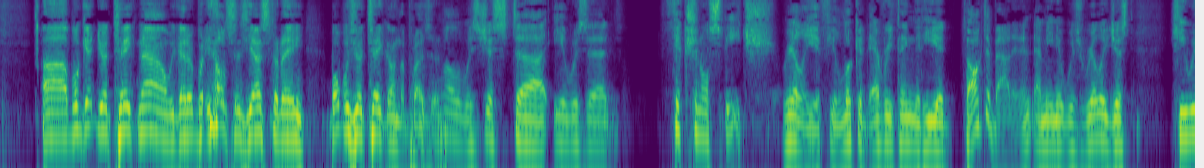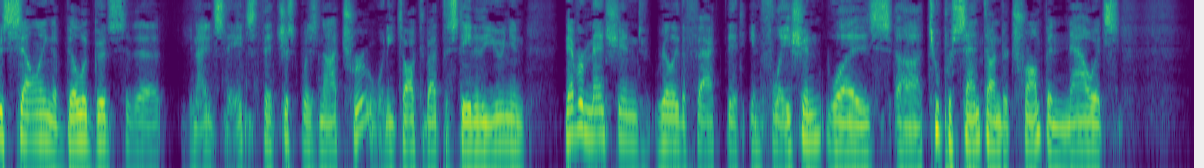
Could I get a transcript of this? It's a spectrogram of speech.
Uh, we'll get your take now. We got everybody else's yesterday. What was your take on the president? Well, it was just uh, it was a fictional speech, really. If you look at everything that he had talked about in it, I mean, it was really just he was selling a bill of goods to the United States that just was not true. When he talked about the State of the Union, never mentioned really the fact that inflation was uh, two percent under Trump, and now it's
